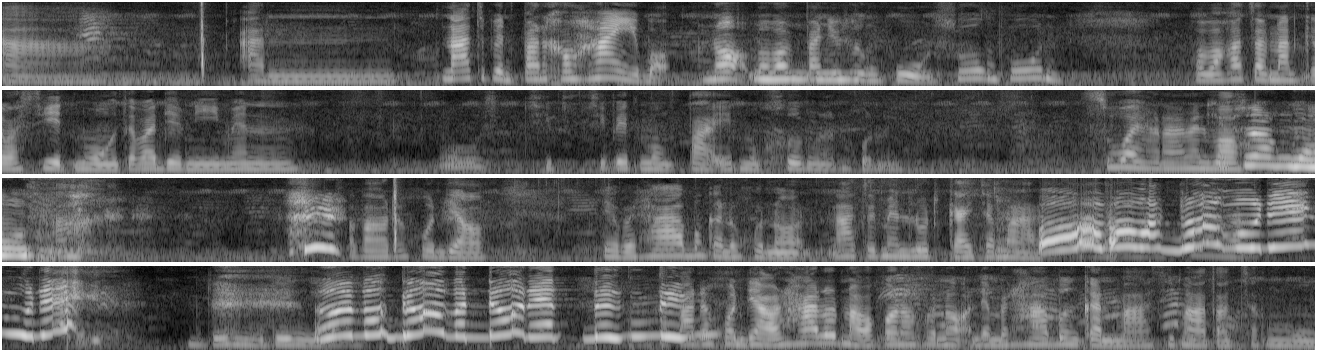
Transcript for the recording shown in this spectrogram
อาอันน่าจะเป็นปั้นเข้าให้บอกเนาะเพราะว่าปั้นอยู่เทิงผูสู้งพูนเพราะว่าเขาจำนัดกันว่าสิบเอ็ดโมงแต่ว่าเดี๋ยวนี้มันโอ้สิบสิบเอ็ดโมงไปเอ็ดโมงครึ่งแล้วทุกคนเลยสวยขนาดนั้นแมันบอกเครื่องโมงอะเอาเบาทุกคนเดียว เดี๋ยวไปท่าเบิ่งกันทุกคนเนาะน่าจะแม่นรถไกลจะมาโอ้บักบักด้วยหมูเด้งหมูเด้งหมู ดึงหมูดึงเอ้ยบักด้วยมันด้วยเด็ดดึงดึงมาทุกคนเดียวท่ารถมาก่อนทุกคนเนาะเดี๋ยวมาท่าเบิ่งกันมาสิมาตอนจักโมง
